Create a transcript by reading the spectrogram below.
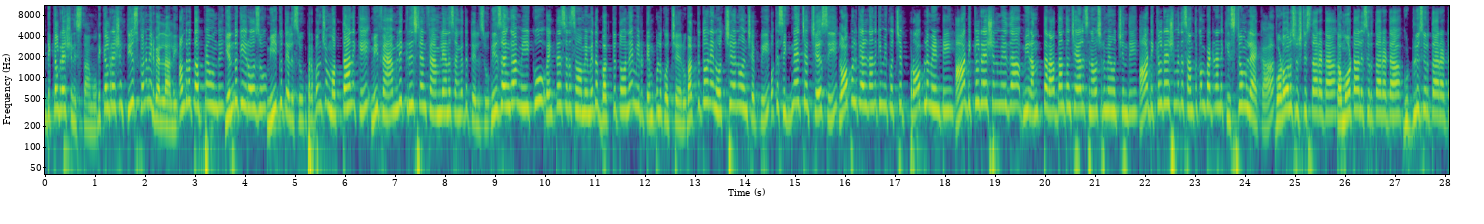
డిక్లరేషన్ ఇస్తాము. డిక్లరేషన్ తీసుకొని మీరు వెళ్ళాలి. అందులో తప్పే ఉంది. ఎందుకు ఈ రోజు? మీకు తెలుసు. ప్రపంచం మొత్తానికి మీ ఫ్యామిలీ క్రిస్టియన్ ఫ్యామిలీ అనే సంగతి తెలుసు. నిజంగా మీకు వెంకటేశ్వర స్వామి మీద భక్తితోనే మీరు టెంపుల్కి వచ్చారు. భక్తితో నేను వచ్చాను అని చెప్పి ఒక సిగ్నేచర్ చేసి లోపలికి వెళ్ళడానికి మీకు వచ్చే ప్రాబ్లం ఏంటి? ఆ డిక్లరేషన్ మీద మీరు అంత రాద్ధాంతం చేయాల్సిన అవసరం ఏమొచ్చింది? ఆ డిక్లరేషన్ మీద సంతకం పెట్టడానికి ఇష్టం లేక గొడవలు సృష్టిస్తారట టమోటాలు సిరుతారట గుడ్లు సిరుతారట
